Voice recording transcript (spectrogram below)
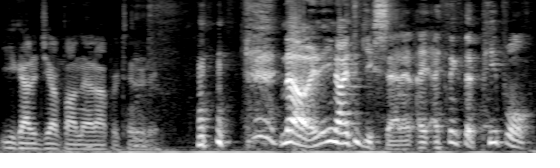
You got to jump on that opportunity. no, you know, I think you said it. I, I think that people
